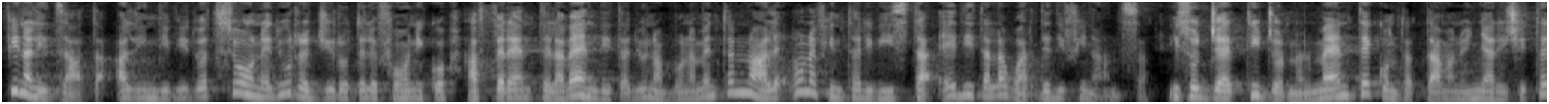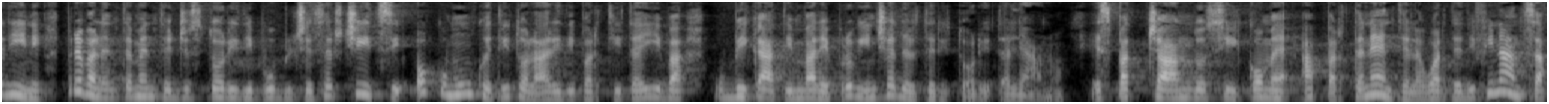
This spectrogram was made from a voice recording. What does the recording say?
finalizzata all'individuazione di un raggiro telefonico afferente la vendita di un abbonamento annuale a una finta rivista edita alla Guardia di Finanza. I soggetti giornalmente contattavano ignari cittadini, prevalentemente gestori di pubblici esercizi o comunque titolari di partita IVA ubicati in varie province del territorio italiano e spacciandosi come appartenenti alla Guardia di Finanza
